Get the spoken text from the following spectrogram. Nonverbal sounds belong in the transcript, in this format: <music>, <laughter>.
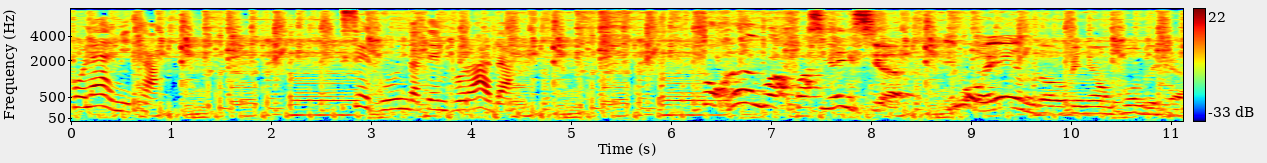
Polêmica. Segunda temporada. Torrando a paciência. E moendo a opinião pública.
